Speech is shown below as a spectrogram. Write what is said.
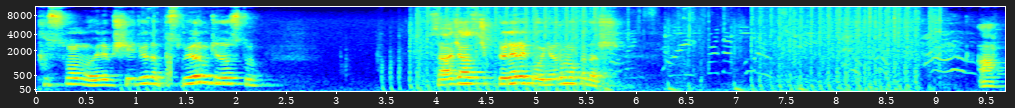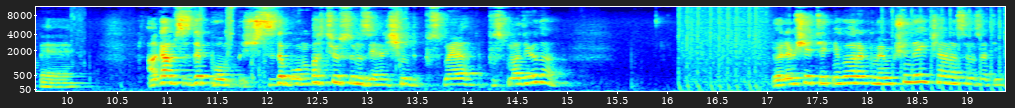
Pusmam öyle bir şey diyor da pusmuyorum ki dostum. Sadece azıcık dönerek oynuyorum o kadar. Ah be. Agam siz de, pom siz de bomba atıyorsunuz yani şimdi pusmaya pusma diyor da. Öyle bir şey teknik olarak mümkün değil ki anasını satayım.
